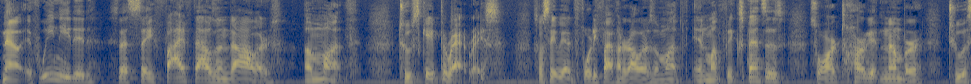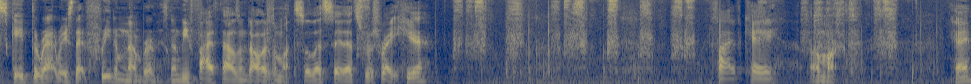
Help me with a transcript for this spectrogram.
Now, if we needed, let's say, $5,000 a month to escape the rat race, so say we had $4,500 a month in monthly expenses, so our target number to escape the rat race, that freedom number, is going to be $5,000 a month. So let's say that's just right here 5K a month. Okay?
